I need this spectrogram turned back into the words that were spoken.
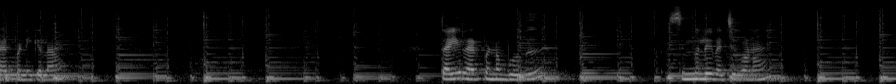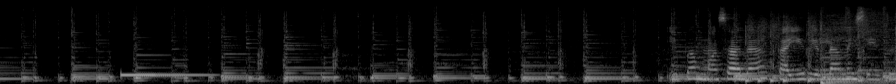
தயிர் ஆட் பண்ணிக்கலாம். தயிர் ஆட் பண்ணும்போது சிம்மிலே வச்சுக்கணும். இப்போ மசாலா தயிர் எல்லாமே சேர்த்து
